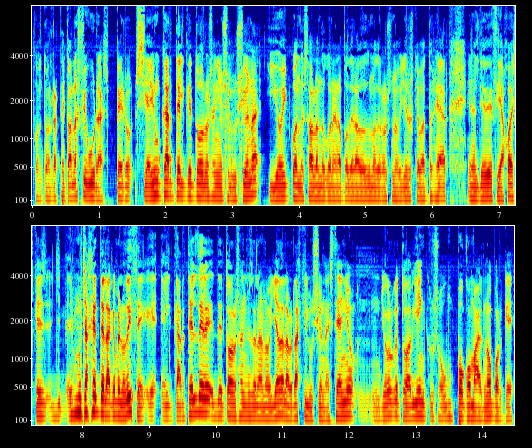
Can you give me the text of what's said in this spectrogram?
con todo el respeto a las figuras, pero si hay un cartel que todos los años ilusiona, y hoy cuando estaba hablando con el apoderado de uno de los novilleros que va a torear en el día decía, es que es, mucha gente la que me lo dice, el cartel de, de, todos los años de la novillada la verdad es que ilusiona. Este año yo creo que todavía incluso un poco más, ¿no? Porque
